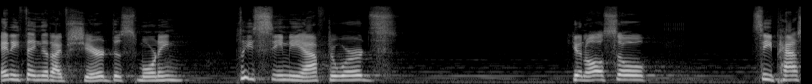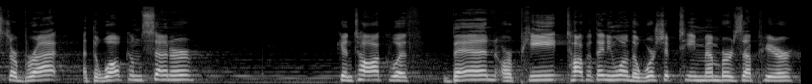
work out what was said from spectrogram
anything that I've shared this morning, please see me afterwards. You can also see Pastor Brett at the Welcome Center. You can talk with Ben or Pete, talk with any one of the worship team members up here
